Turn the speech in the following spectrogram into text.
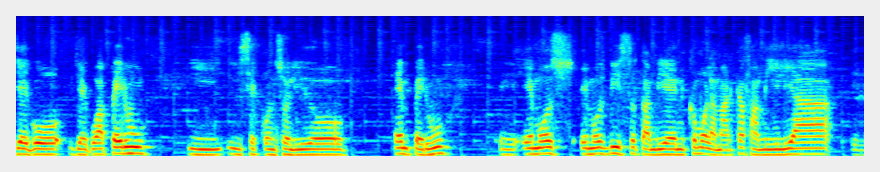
llegó, llegó a Perú y, se consolidó en Perú. Eh, hemos, hemos visto también como la marca familia eh,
